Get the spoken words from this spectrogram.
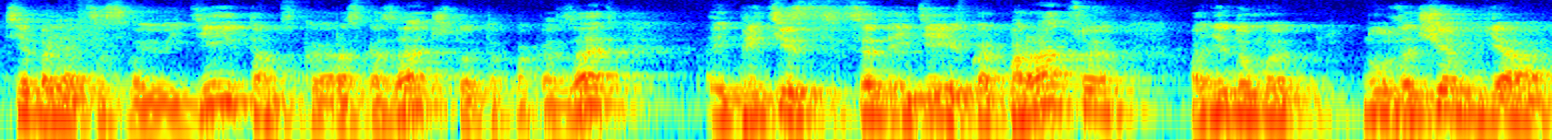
все боятся свою идею там ска- рассказать, что-то показать, и прийти с, этой идеей в корпорацию. Они думают, ну зачем я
